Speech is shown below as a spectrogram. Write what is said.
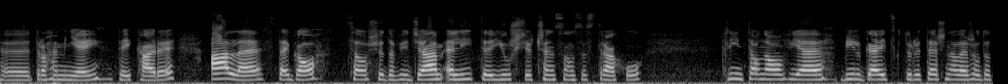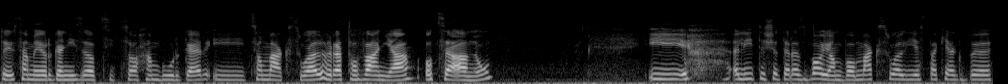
e, trochę mniej tej kary, ale z tego, co się dowiedziałam, elity już się trzęsą ze strachu. Clintonowie, Bill Gates, który też należał do tej samej organizacji co Hamburger i co Maxwell, ratowania oceanu. I elity się teraz boją, bo Maxwell jest tak jakby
